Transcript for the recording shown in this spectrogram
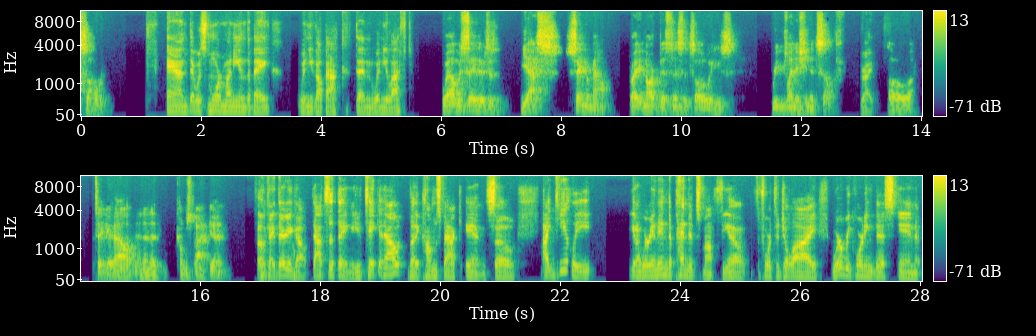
solid. And there was more money in the bank when you got back than when you left. Well, I would say there's a yes, same amount. Right in our business, it's always replenishing itself. Right. So uh, take it out, and then it comes back in. Okay, there you go. That's the thing. You take it out, but it comes back in. So ideally, you know, we're in Independence Month, you know, the 4th of July. We're recording this in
